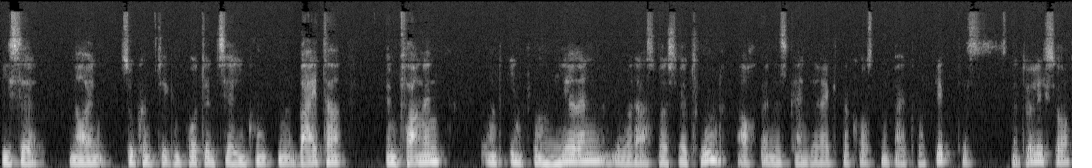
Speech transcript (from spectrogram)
diese neuen zukünftigen potenziellen Kunden weiter empfangen und informieren über das, was wir tun, auch wenn es kein direkter Kostenbeitrag gibt. Das ist natürlich so.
